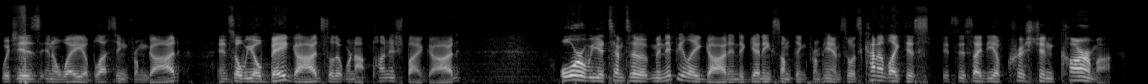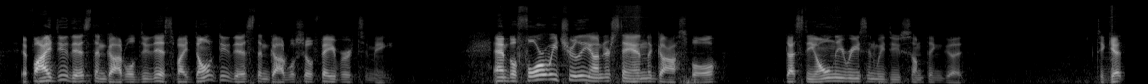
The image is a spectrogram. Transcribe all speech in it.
which is in a way a blessing from God, and so we obey God so that we're not punished by God. Or we attempt to manipulate God into getting something from Him. So it's kind of like this it's this idea of Christian karma. If I do this, then God will do this. If I don't do this, then God will show favor to me. And before we truly understand the gospel, that's the only reason we do something good to get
